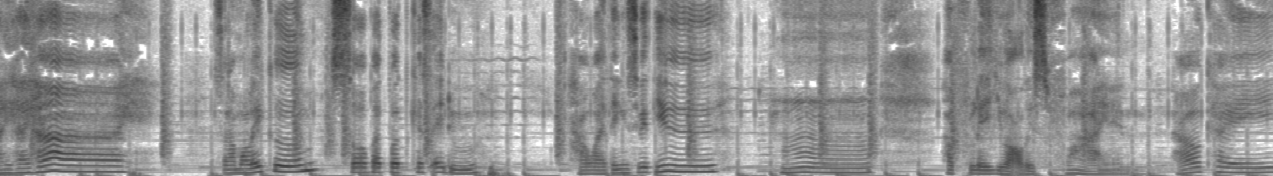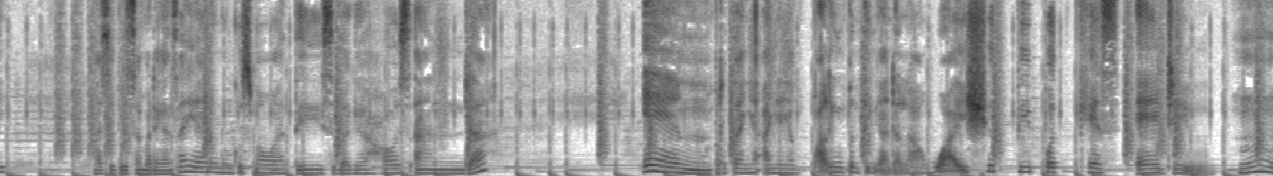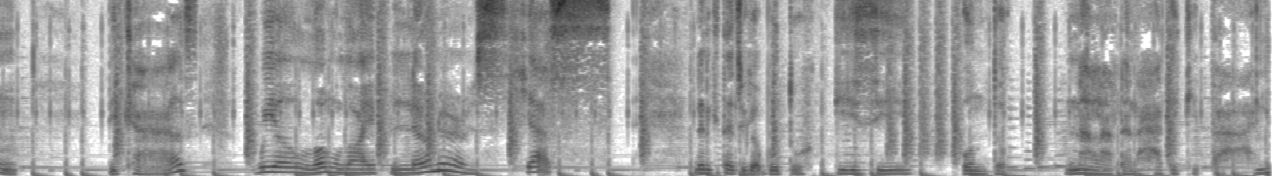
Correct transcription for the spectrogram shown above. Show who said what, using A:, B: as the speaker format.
A: Hai hai hai Assalamualaikum Sobat Podcast Edu How are things with you? Hmm Hopefully you are always fine okay. Masih bersama dengan saya Nunung Kusmawati Sebagai host Anda And pertanyaannya yang paling penting adalah Why should be podcast edu? Hmm Because we are long life learners. Yes. Dan kita juga butuh gizi untuk nalar dan hati kita.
